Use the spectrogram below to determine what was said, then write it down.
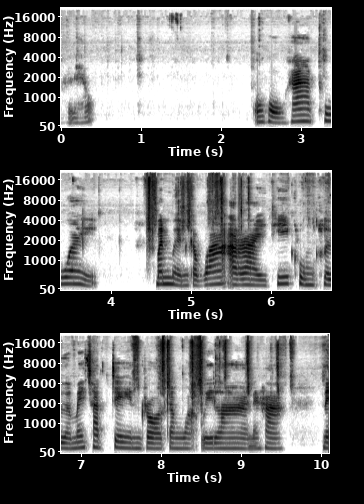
มาแล้ว โอ้โฮ5ถ้วย มันเหมือนกับว่าอะไรที่คลุมเครือไม่ชัดเจนรอจังหวะเวลานะคะ ใน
